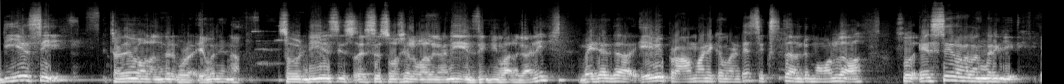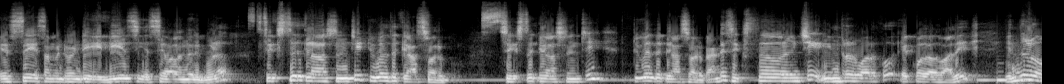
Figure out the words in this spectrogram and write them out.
డిఎస్సి చదివే వాళ్ళందరూ కూడా ఎవరైనా సో డిఎస్సి ఎస్ఎస్ సోషల్ వాళ్ళు కానీ ఎస్జిటి వాళ్ళు కానీ మేజర్గా ఏవి ప్రామాణికం అంటే సిక్స్త్ అంటే మామూలుగా సో ఎస్ఏ వాళ్ళందరికీ ఎస్ఏ సంబంధించినటువంటి డిఎస్సి ఎస్ఏ వాళ్ళందరికీ కూడా సిక్స్త్ క్లాస్ నుంచి ట్వెల్త్ క్లాస్ వరకు సిక్స్త్ క్లాస్ నుంచి ట్వెల్త్ క్లాస్ వరకు అంటే సిక్స్త్ నుంచి ఇంటర్ వరకు ఎక్కువ చదవాలి. ఇందులో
